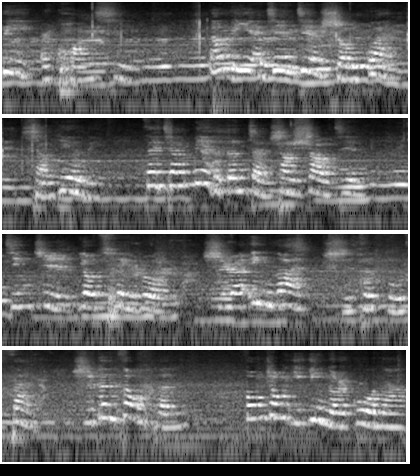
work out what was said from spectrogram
利而狂喜。当你也渐渐熟惯小夜里。在将灭的灯盏上照见，精致又脆弱，时而应乱，时则浮散，时更纵横，风中一应而过那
